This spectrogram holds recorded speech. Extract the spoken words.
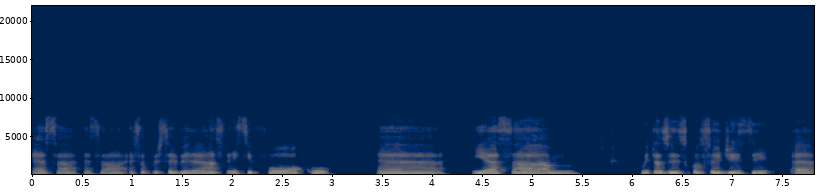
essa, essa, essa perseverança, esse foco uh, e essa, muitas vezes, como você disse, uh,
